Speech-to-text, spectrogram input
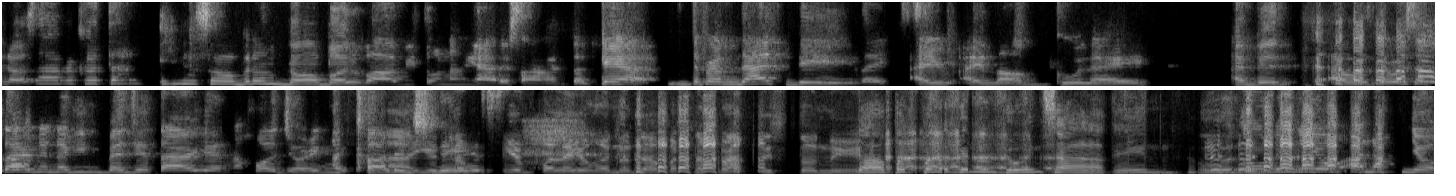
ano, sabi ko, ina, sobrang double whammy itong nangyari sa amin. to." Kaya from that day, like, I I loved gulay. I've been, I was, there was a time na naging vegetarian ako during my Ah, college yun, na- days. yun pala yung ano dapat na practice dun eh. Dapat pala ganun gawin sa akin. Oh Gutumin niyo yung anak nyo.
